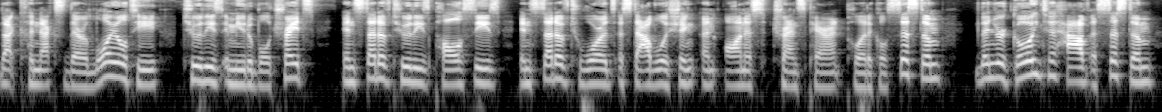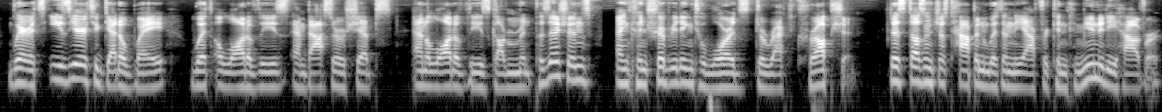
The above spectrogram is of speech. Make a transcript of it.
that connects their loyalty to these immutable traits instead of to these policies, instead of towards establishing an honest, transparent political system, then you're going to have a system where it's easier to get away with a lot of these ambassadorships and a lot of these government positions and contributing towards direct corruption. This doesn't just happen within the African community, however.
